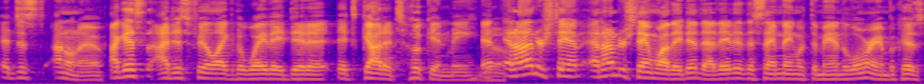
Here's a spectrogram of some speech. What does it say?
it just I don't know. I guess I just feel like the way they did it, it's got its hook in me, and, and I understand and I understand why they did that. They did the same thing with the Mandalorian because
